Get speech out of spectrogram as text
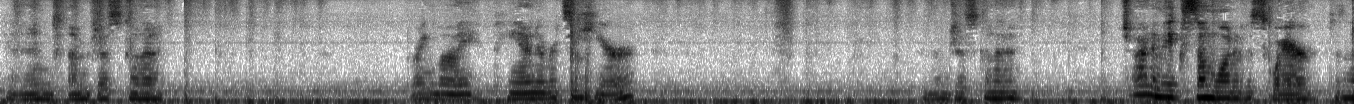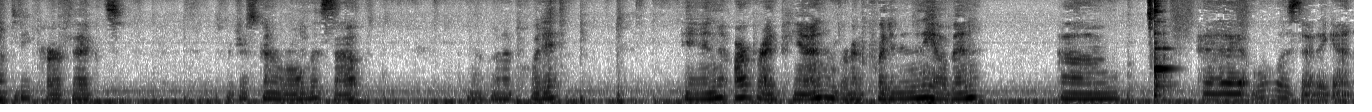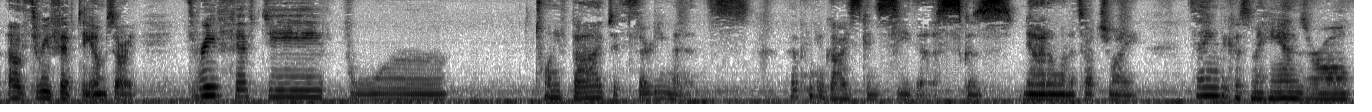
and I'm just gonna bring my pan over to here and I'm just gonna try to make somewhat of a square doesn't have to be perfect we're just gonna roll this up we're gonna put it in our bread pan And we're gonna put it in the oven um, at, what was that again oh 350 I'm sorry 350 for 25 to 30 minutes. Hoping you guys can see this because now I don't want to touch my thing because my hands are all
